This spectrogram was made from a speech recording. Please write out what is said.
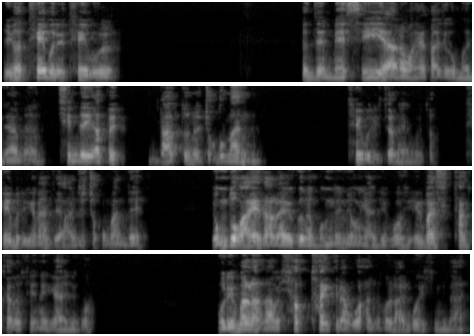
이건 테이블이에요 테이블 근데 메시아라고 해가지고 뭐냐면 침대 옆에 놔두는 조그만 테이블 있잖아요 그죠 테이블이긴 한데 아주 조그만데 용도가 아예 달라요 그건 먹는 용이 아니고 일반 식탁처럼 쓰이는 게 아니고 우리말로 하면 협탁이라고 하는 걸 알고 있습니다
